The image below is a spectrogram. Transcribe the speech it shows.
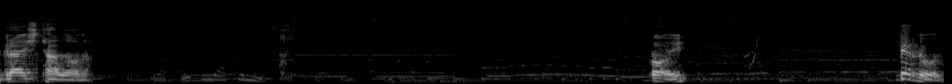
Wygrałeś talon. Oj. Pierdol.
